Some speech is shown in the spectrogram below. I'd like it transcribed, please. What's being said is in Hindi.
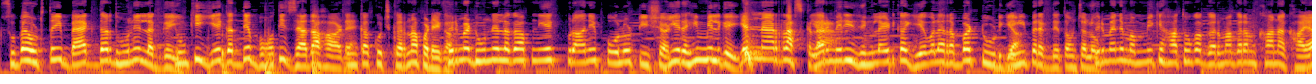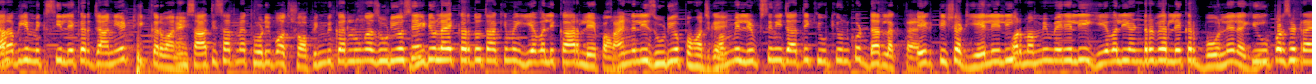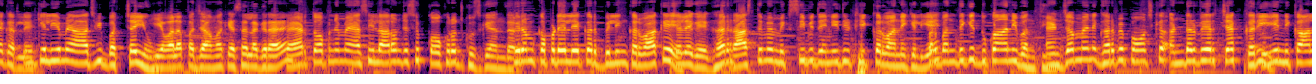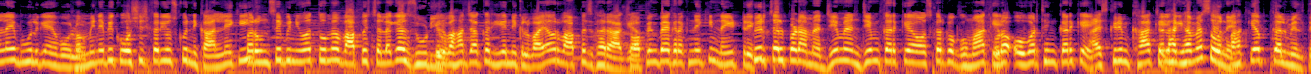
सुबह उठते ही बैक दर्द होने लग गई क्योंकि ये गद्दे बहुत ही ज़्यादा हार्ड है। इनका कुछ करना पड़ेगा। फिर मैं ढूँढने लगा अपनी एक पुरानी पोलो टी शर्ट ये रही मिल गई। यार मेरी रिंग लाइट का ये वाला रबर टूट गया। यहीं पे रख देता हूँ चलो। फिर मैंने मम्मी के हाथों का गर्मा गर्म खाना खाया। और अब ये मिक्सी लेकर जानी है ठीक करवाने। साथ ही साथ मैं थोड़ी बहुत शॉपिंग भी कर लूँगा जूडियो से। वीडियो लाइक कर दो ताकि मैं ये वाली कार ले पाऊँ। फाइनली जूडियो पहुँच गए। मम्मी लिफ्ट से नहीं जाती क्योंकि उनको डर लगता है। एक टी शर्ट ये ले ली और मम्मी मेरे लिए ये वाली अंडरवेयर लेकर बोलने लगी। ऊपर से ट्राई कर ले। इनके लिए मैं आज भी बच्चा ही हूँ। ये वाला पजामा कैसा लग रहा है? पैर तो अपने मैं ऐसे ही ला रहा हूँ जैसे कॉकरोच घुस गए अंदर। फिर हम कपड़े लेकर बिलिंग करवा के चले गए घर। रास्ते में मिक्सी भी देनी थी ठीक करवाने के लिए। बंदे की दुकान ही बंद थी। एंड जब मैंने घर पे पहुँच के अंडरवेयर चेक करी, ये निकालना ही भूल गए वो मम्मी ने भी कोशिश करी उसको निकालने की, पर उनसे भी नहीं हुआ तो मैं वापस चला गया जूडियो वहाँ जाकर ये निकलवाया और वापस घर आ गया। शॉपिंग बैग रखने की नई ट्रिक फिर चल पड़ा मैं जिम एंड जिम करके ऑस्कर को घुमा के, थोड़ा ओवर करके आइसक्रीम खा के, चला मैं सोने। बाकी अब कल मिलते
